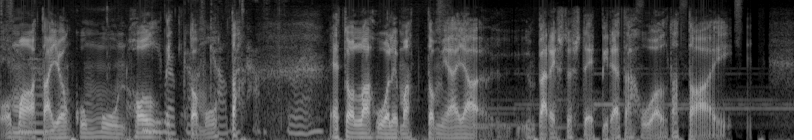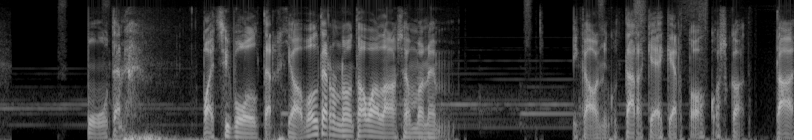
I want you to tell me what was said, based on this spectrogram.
omaa tai jonkun muun holtittomuutta. Että ollaan huolimattomia ja ympäristöstä ei pidetä huolta tai muuten. Paitsi Volter. Ja Volter on tavallaan semmoinen, mikä on niin kuin tärkeä kertoa, koska tämä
